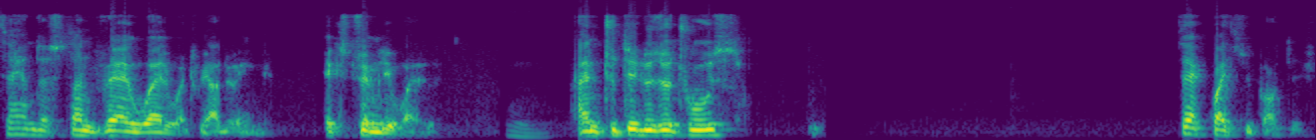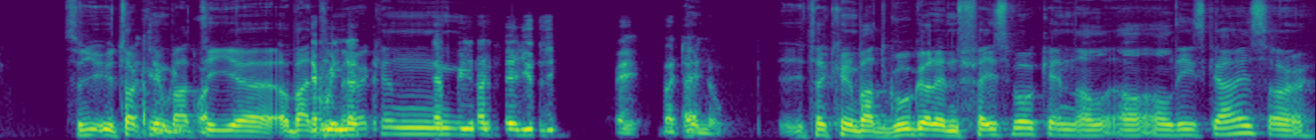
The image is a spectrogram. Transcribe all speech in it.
they understand very well what we are doing, extremely well. Mm. And to tell you the truth, they're quite supportive. So you're talking about the uh, about the American. Not, will not tell you this way, but uh, I know. You're talking about Google and Facebook and all, all, all these guys, or?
